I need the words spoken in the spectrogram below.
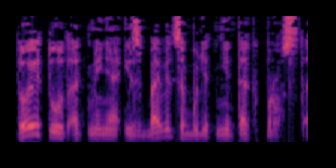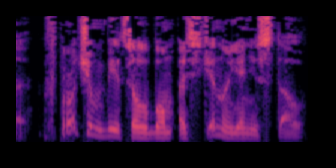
то и тут от меня избавиться будет не так просто. Впрочем, биться лбом о стену я не стал.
